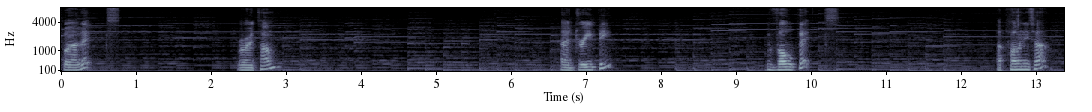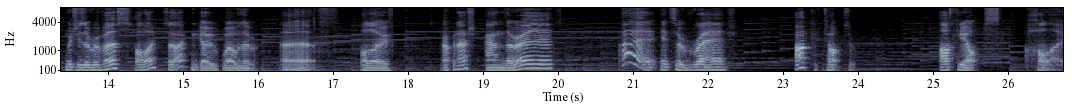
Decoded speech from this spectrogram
Swirlix, Rotom, a Dreepy, Vulpix, a Ponyta, which is a reverse hollow, so that can go well with a uh, hollow Rapidash, and the rare, ah, it's a rare Archeops, Archeops hollow.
